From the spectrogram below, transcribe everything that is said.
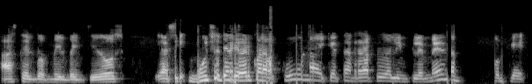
hasta el 2022. Y así, mucho tiene que ver con la vacuna y qué tan rápido la implementan, porque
